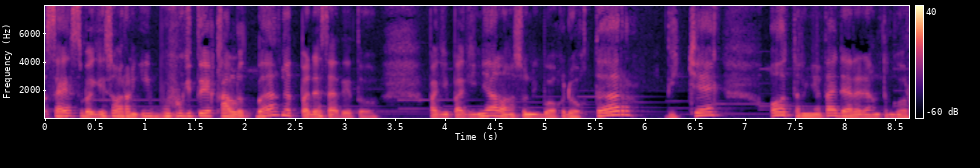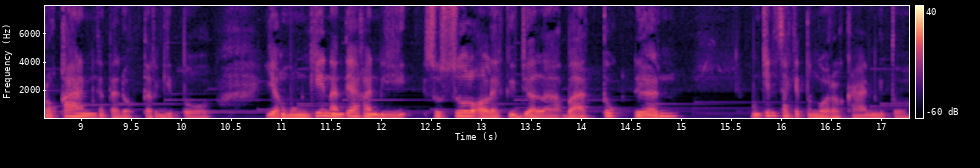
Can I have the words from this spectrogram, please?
saya sebagai seorang ibu gitu ya kalut banget pada saat itu. Pagi-paginya langsung dibawa ke dokter dicek oh ternyata ada radang tenggorokan kata dokter gitu yang mungkin nanti akan disusul oleh gejala batuk dan mungkin sakit tenggorokan gitu.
